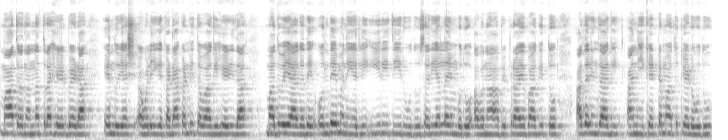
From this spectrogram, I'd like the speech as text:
ಮಾತ್ರ ನನ್ನ ಹತ್ರ ಹೇಳಬೇಡ ಎಂದು ಯಶ್ ಅವಳಿಗೆ ಕಡಾಖಂಡಿತವಾಗಿ ಹೇಳಿದ. ಮದುವೆಯಾಗದೆ ಒಂದೇ ಮನೆಯಲ್ಲಿ ಈ ರೀತಿ ಇರುವುದು ಸರಿಯಲ್ಲ ಎಂಬುದು ಅವನ ಅಭಿಪ್ರಾಯವಾಗಿತ್ತು. ಅದರಿಂದಾಗಿ ಅನಿ ಕೆಟ್ಟ ಮಾತು ಕೇಳುವುದು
